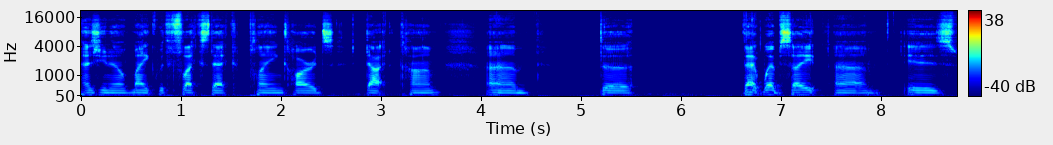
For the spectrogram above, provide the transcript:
as you know, Mike with FlexDeckPlayingCards.com. Um, the that website um, is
